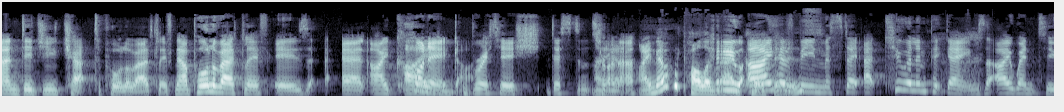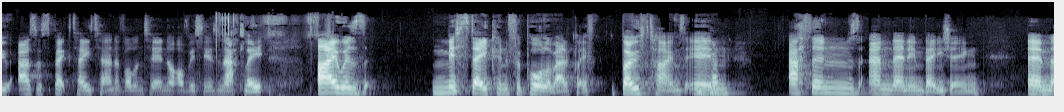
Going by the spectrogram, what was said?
And did you chat to Paula Radcliffe? Now, Paula Radcliffe is an iconic. British distance I know. runner I know who Paula who Radcliffe I have is. been mistake at two Olympic Games that I went to as a spectator and a volunteer, not obviously as an athlete. I was mistaken for Paula Radcliffe both times in Athens and then in Beijing. Um,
